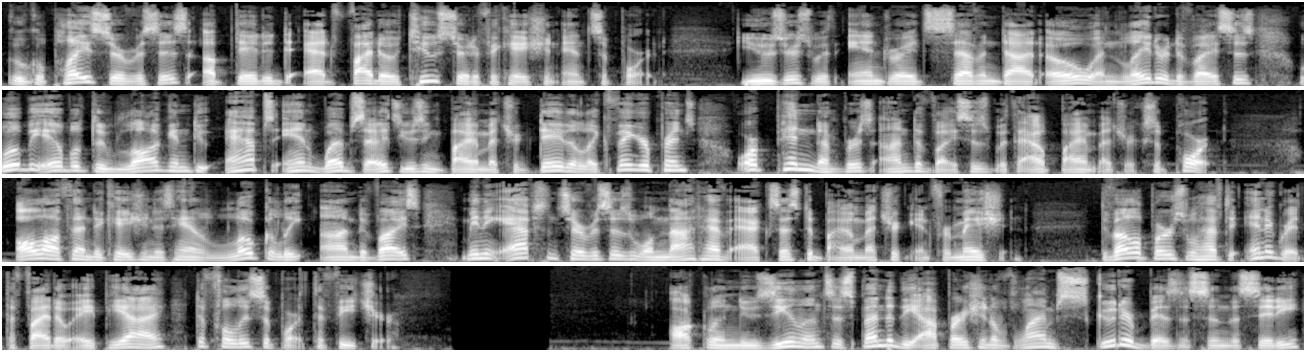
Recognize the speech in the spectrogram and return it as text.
Google Play services updated to add FIDO2 certification and support. Users with Android 7.0 and later devices will be able to log into apps and websites using biometric data like fingerprints or PIN numbers on devices without biometric support. All authentication is handled locally on device, meaning apps and services will not have access to biometric information. Developers will have to integrate the FIDO API to fully support the feature. Auckland, New Zealand suspended the operation of Lime's scooter business in the city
